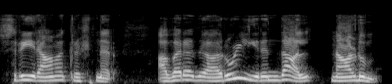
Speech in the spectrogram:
ஸ்ரீராமகிருஷ்ணர் அவரது அருள் இருந்தால் நாடும்.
